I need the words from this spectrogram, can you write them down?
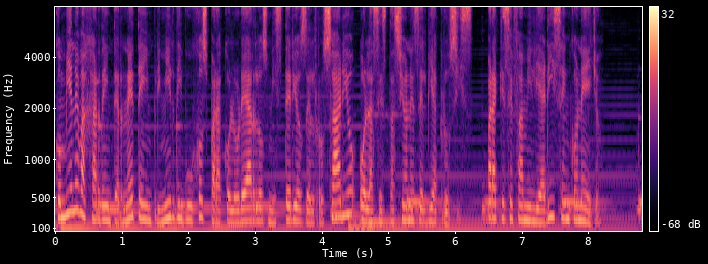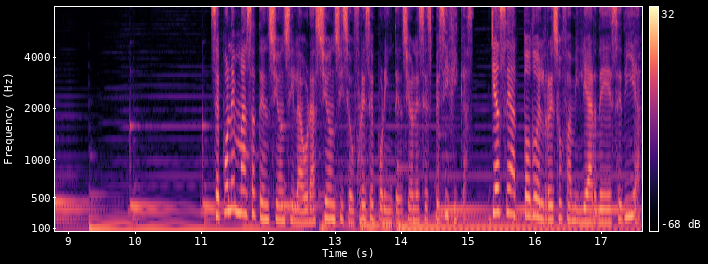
conviene bajar de internet e imprimir dibujos para colorear los misterios del rosario o las estaciones del Via Crucis, para que se familiaricen con ello. Se pone más atención si la oración si se ofrece por intenciones específicas, ya sea todo el rezo familiar de ese día,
